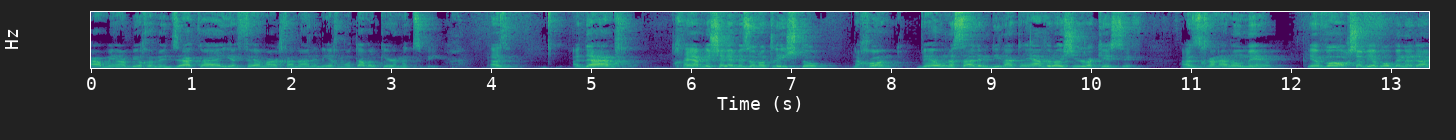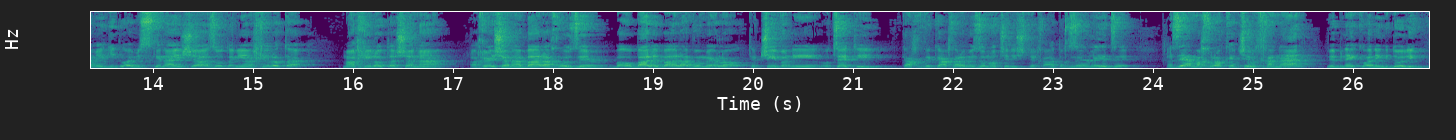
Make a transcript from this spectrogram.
אמר רבי יוחנן בן זכאי, יפה אמר חנן, הניח מותיו על קרן הצבי. אז אדם חייב לשלם מזונות לאשתו, נכון? והוא נסע למדינת הים ולא השאיר לה כסף. אז חנן אומר, יבוא, עכשיו יבוא בן אדם, יגיד, וואי, מסכנה האישה הזאת, אני אאכיל אותה. מאכיל אותה שנה, אחרי שנה בעלה חוזר, הוא בא לבעלה ואומר לו, תקשיב, אני הוצאתי כך וכך על המזונות של אשתך, תחזיר לי את זה. אז זה המחלוקת של חנן ובני כהנים גדולים.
